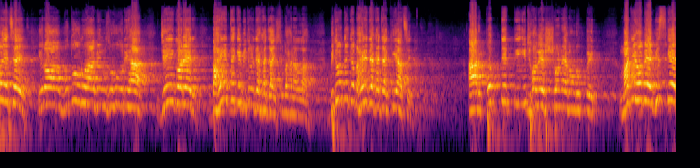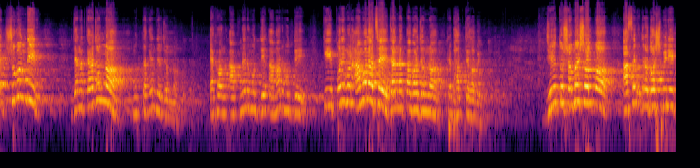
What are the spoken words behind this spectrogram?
রয়েছে যেই ঘরের বাহির থেকে ভিতরে দেখা যায়, সুবহানাল্লাহ। ভিতর থেকে বাহিরে দেখা যায় কি আছে? আর প্রত্যেকটি ইট হবে সোনা এবং রূপের মাটি হবে বিস্কের সুগন্ধির। জান্নাত কার জন্য? মুত্তাকিনদের জন্য। এখন আপনার মধ্যে, আমার মধ্যে কি পরিমাণ আমল আছে জান্নাত পাওয়ার জন্য ভাবতে হবে। যেহেতু সময় স্বল্প, আছে মাত্র দশ মিনিট,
